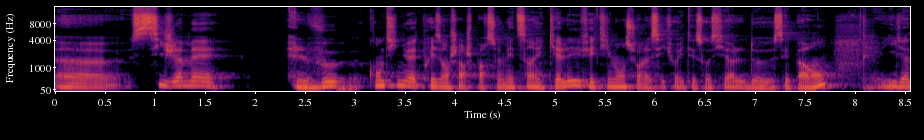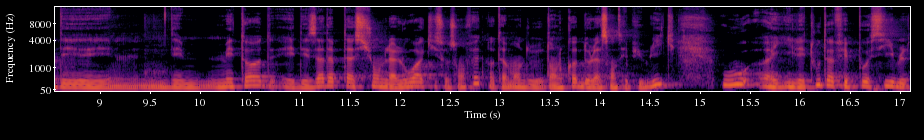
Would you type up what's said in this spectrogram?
euh, si jamais elle veut continuer à être prise en charge par ce médecin et qu'elle est effectivement sur la sécurité sociale de ses parents, il y a des, des méthodes et des adaptations de la loi qui se sont faites, notamment dans le Code de la santé publique, où euh, il est tout à fait possible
